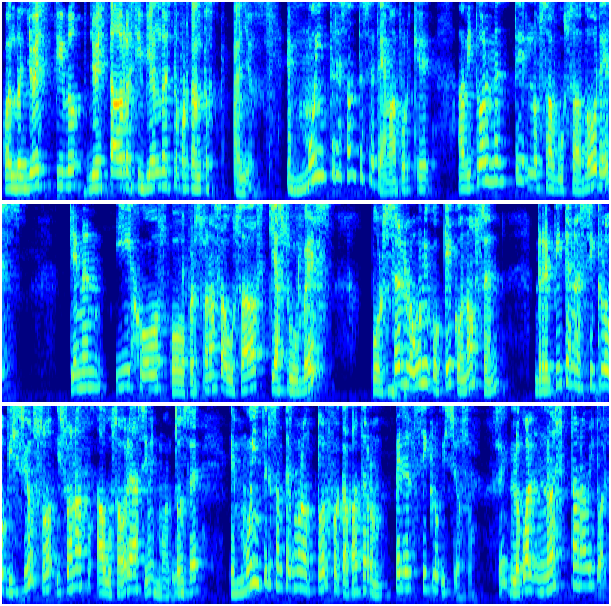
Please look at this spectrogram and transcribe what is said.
cuando yo he sido, yo he estado recibiendo esto por tantos años. Es muy interesante ese tema porque habitualmente los abusadores tienen hijos o personas abusadas que a su vez, por ser lo único que conocen, repiten el ciclo vicioso y son abusadores a sí mismos. Entonces, es muy interesante cómo el autor fue capaz de romper el ciclo vicioso. Lo cual no es tan habitual.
